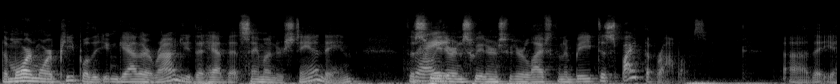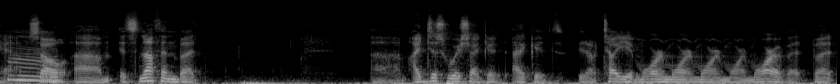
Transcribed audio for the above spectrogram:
The more and more people that you can gather around you that have that same understanding, the sweeter and sweeter and sweeter life's going to be despite the problems uh, that you have. So um, it's nothing but um, I just wish I could I could you know tell you more and more and more and more and more of it, but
